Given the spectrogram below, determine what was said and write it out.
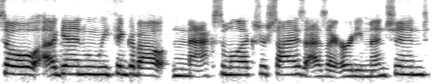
So again, when we think about maximal exercise, as I already mentioned,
